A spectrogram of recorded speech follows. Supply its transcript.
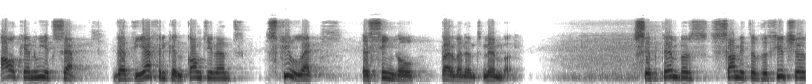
How can we accept that the African continent still lacks a single permanent member? September's Summit of the Future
